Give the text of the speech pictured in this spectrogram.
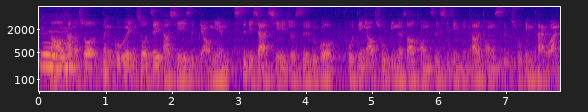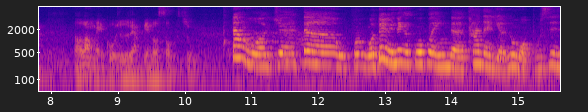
嗯，然后他们说那个郭桂英说这一条协议是表面，私底下的协议就是如果普丁要出兵的时候通知习近平，他会同时出兵台湾，然后让美国就是两边都守不住。但我觉得我我对于那个郭桂英的他的言论我不是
